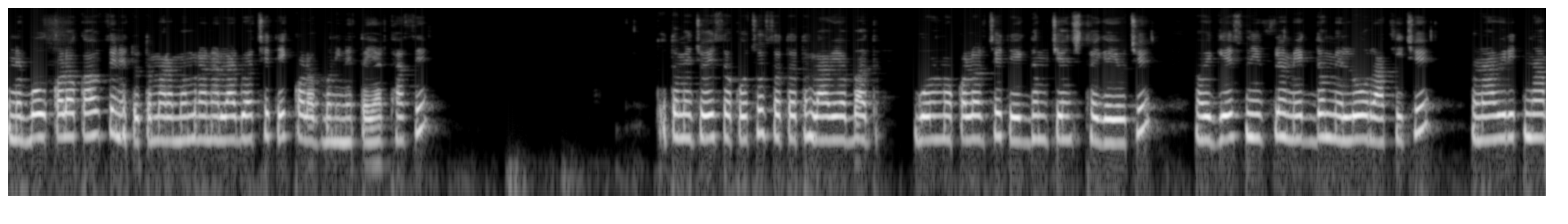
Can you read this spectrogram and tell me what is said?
અને બહુ કડક આવશે ને તો તમારા મમરાના લાડવા છે તે કડક બનીને તૈયાર થશે. તો તમે જોઈ શકો છો, સતત હલાવ્યા બાદ ગોળનો કલર છે તે એકદમ ચેન્જ થઈ ગયો છે. હવે ગેસની ફ્લેમ એકદમ મેં લો રાખી છે અને આવી રીતના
